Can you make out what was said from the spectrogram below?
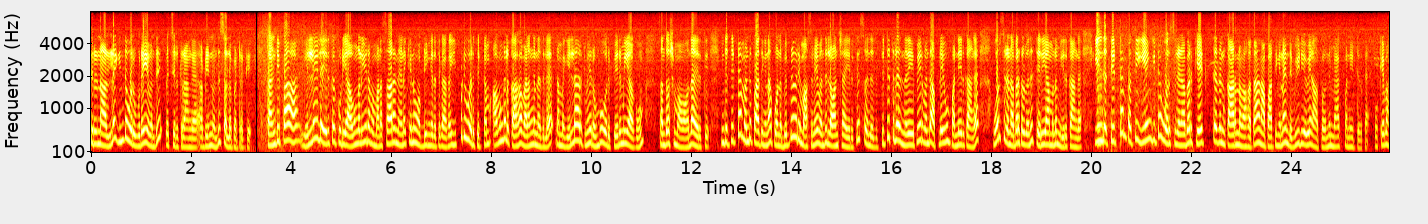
திருநாளில் இந்த ஒரு உரையை வந்து வச்சிருக்கிறாங்க அப்படின்னு வந்து சொல்லப்பட்டிருக்கு. கண்டிப்பாக எல்லையில் இருக்கக்கூடிய அவங்களையும் நம்ம மனசார நினைக்கணும் அப்படிங்கிறதுக்காக இப்படி ஒரு திட்டம் அவங்களுக்காக வழங்கினதில் நம்ம எல்லாருக்குமே ரொம்ப ஒரு பெருமையாகவும் சந்தோஷமாகவும் தான் இருக்குது இந்த திட்டம் வந்து பார்த்திங்கன்னா போன பிப்ரவரி மாதமே வந்து லான்ச் ஆகிருக்கு ஸோ இந்த திட்டத்தில் நிறைய பேர் வந்து அப்ளைவும் பண்ணியிருக்காங்க. ஒரு சில நபர்கள் வந்து தெரியாமலும் இருக்காங்க. இந்த திட்டம் பற்றி என்கிட்ட ஒரு சில நபர் கேட்டதன் காரணமாக தான் நான் பார்த்தீங்கன்னா இந்த வீடியோவே நான் இப்போ வந்து மேக் பண்ணிகிட்டு இருக்கேன். ஓகேவா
